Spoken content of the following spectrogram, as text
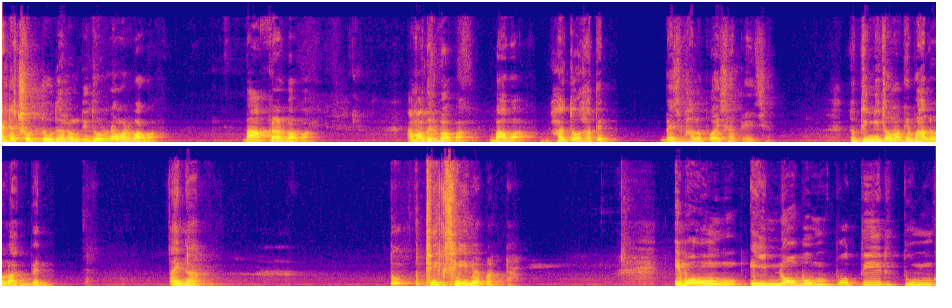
একটা ছোট্ট উদাহরণ দিই। ধরুন আমার বাবা বা আপনার বাবা, আমাদের বাবা বাবা হয়তো হাতে বেশ ভালো পয়সা পেয়েছেন তো তিনি তো আমাকে ভালো রাখবেন, তাই না? তো ঠিক সেই ব্যাপারটা। এবং এই নবমপতির, তুঙ্গ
